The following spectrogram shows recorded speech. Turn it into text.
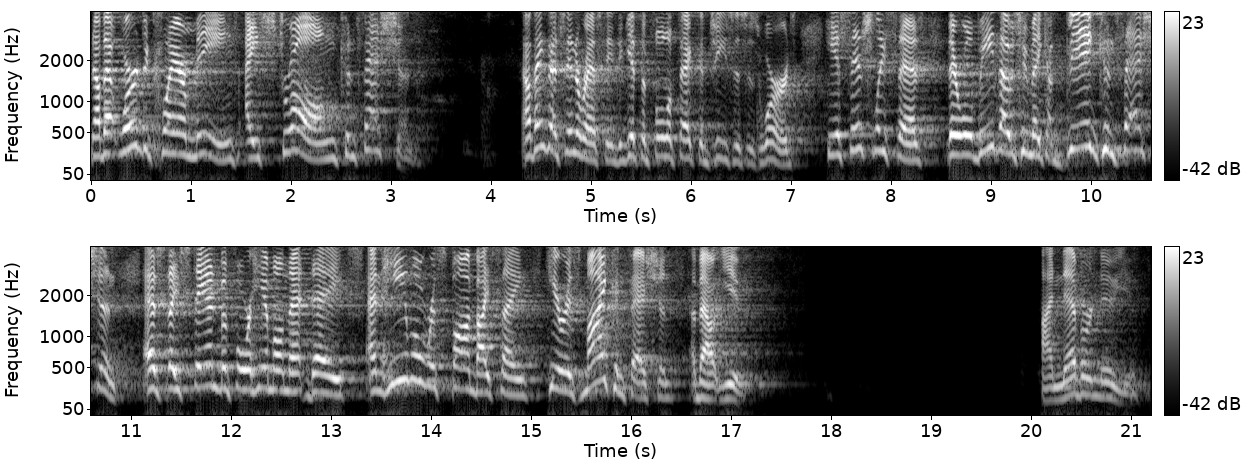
Now, that word declare means a strong confession. I think that's interesting to get the full effect of Jesus' words. He essentially says there will be those who make a big confession as they stand before him on that day, and he will respond by saying, Here is my confession about you. I never knew you.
